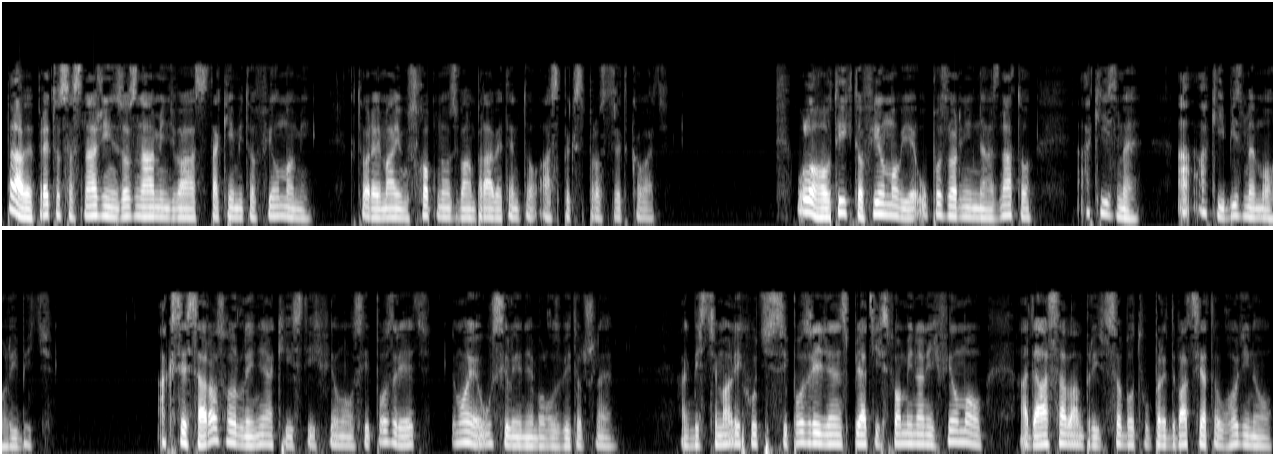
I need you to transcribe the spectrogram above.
Práve preto sa snažím zoznámiť vás s takýmito filmami, ktoré majú schopnosť vám práve tento aspekt sprostredkovať. Úlohou týchto filmov je upozorniť nás na to, aký sme a aký by sme mohli byť. Ak ste sa rozhodli nejaký z tých filmov si pozrieť, moje úsilie nebolo zbytočné. Ak by ste mali chuť si pozrieť jeden z piatich spomínaných filmov a dá sa vám v sobotu pred 20. hodinou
